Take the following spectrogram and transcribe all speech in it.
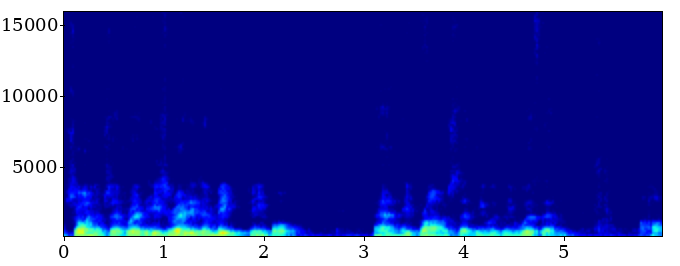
showing himself ready. He's ready to meet people. And he promised that he would be with them. Uh,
